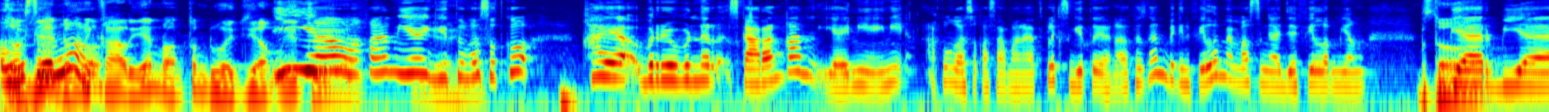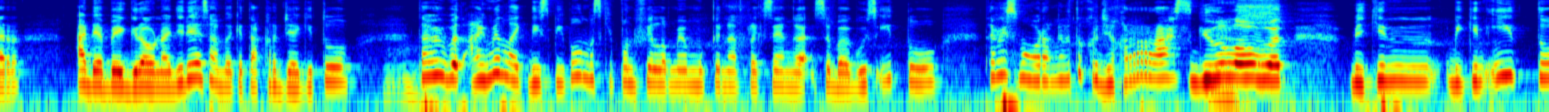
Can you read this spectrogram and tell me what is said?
loh semua demi loh. kalian nonton dua jam iya itu ya. makanya Iya, gitu iya. maksudku kayak bener-bener sekarang kan ya ini ini aku nggak suka sama Netflix gitu ya Netflix kan bikin film memang sengaja film yang Betul. biar biar ada background aja deh sambil kita kerja gitu tapi but I mean like these people meskipun filmnya mungkin Netflixnya nggak sebagus itu tapi semua orang ini tuh kerja keras gitu Yes. loh buat bikin bikin itu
